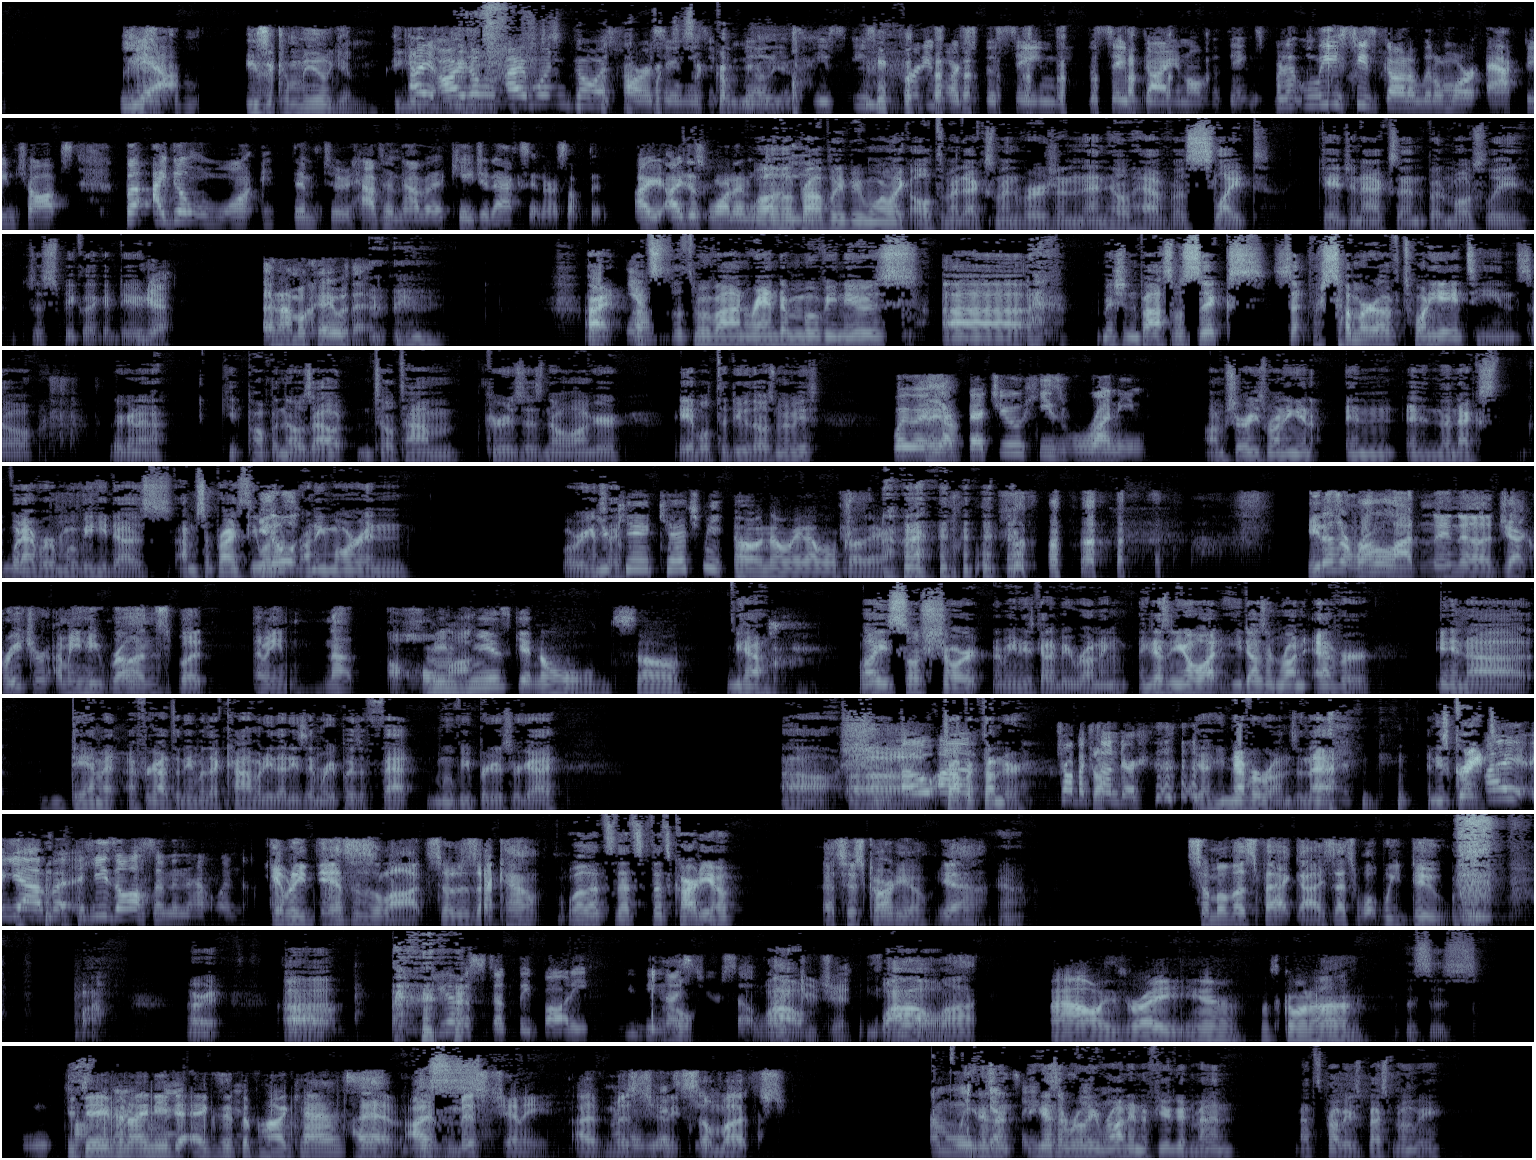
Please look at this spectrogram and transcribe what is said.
He's yeah. a, chame- he's a chameleon. He I, I don't I wouldn't go as far as saying he's a a chameleon. chameleon. He's he's pretty much the same the same guy in all the things. But at least he's got a little more acting chops. But I don't want them to have him have a Cajun accent or something. I, I just want him well, to he'll be, probably be more like Ultimate X Men version, and he'll have a slight Cajun accent, but mostly just speak like a dude. Yeah, and I'm okay with that. All right, Yeah. let's let's move on. Random movie news. Uh, Mission Impossible Six set for summer of 2018. So they're gonna keep pumping those out until Tom Cruise is no longer able to do those movies. Wait, wait, Hey, I uh, bet you he's running. I'm sure he's running in in in the next whatever movie he does. I'm surprised he You wasn't what- running more in. What were you You gonna say? can't catch me. Oh no, wait, I won't go there. he doesn't run a lot in, in uh, Jack Reacher. I mean, he runs, but I mean, not a whole mean, lot. he is getting old, so yeah. Well, he's so short. I mean, he's got to be running. He doesn't. You know what? He doesn't run ever. In uh, damn it, I forgot the name of that comedy that he's in where he plays a fat movie producer guy. Oh shit! Uh, oh, uh, Tropic Thunder. Tropic Trop- Thunder. Yeah, he never runs in that, and he's great. I yeah, but he's awesome in that one. yeah, but he dances a lot. So does that count? Well, that's that's that's cardio. That's his cardio. Yeah. Yeah. Some of us fat guys, that's what we do. wow. All right. Uh, Um, you have a studly body. You'd be nice Oh. to yourself. Wow. Thank you, Jen. Wow. Oh, wow, he's right. Yeah, what's going on? this is You Do Dave and I need to exit the podcast? I have I have missed Jenny. I have missed have Jenny missed so you. much. I'm he doesn't he doesn't really run in A Few Good Men. That's probably his best movie.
